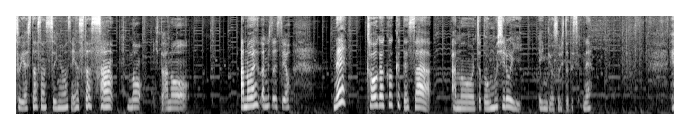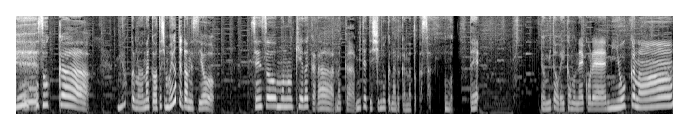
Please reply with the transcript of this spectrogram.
そう安田さんすみません。安田さんの人あのあのあの人ですよ。ね顔が濃くてさあのちょっと面白い演技をする人ですよね。へえそっか。見よっかな。なんか私迷ってたんですよ。戦争もの系だからなんか見ててしんどくなるかなとかさ思って。でも見た方がいいかもねこれ。見ようかな。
